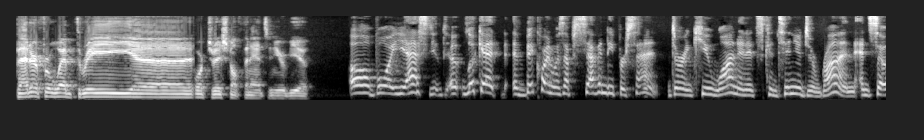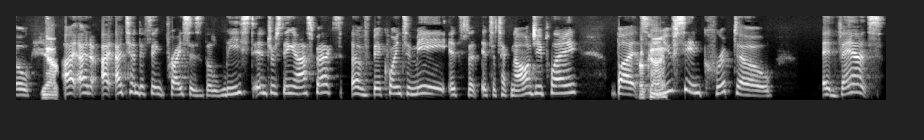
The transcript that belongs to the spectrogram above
better for Web three uh, or traditional finance in your view? Oh boy, yes. Uh, look at uh, Bitcoin was up 70% during Q1 and it's continued to run. And so yeah. I, I, I, tend to think price is the least interesting aspect of Bitcoin to me. It's that it's a technology play, but okay. you've seen crypto advance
